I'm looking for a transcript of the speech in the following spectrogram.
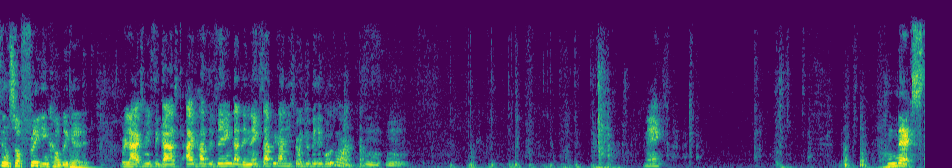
so freaking complicated. Relax, Mr. Gask. I have the feeling that the next applicant is going to be the good one. Mm -hmm. Next. Next.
